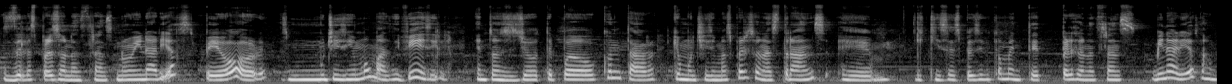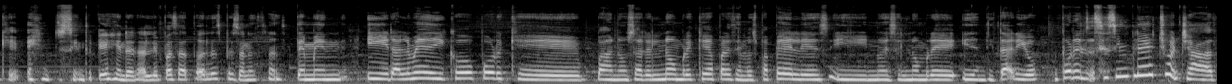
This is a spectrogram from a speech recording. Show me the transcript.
pues de las personas trans no binarias, peor, es muchísimo más difícil. Entonces yo te puedo contar que muchísimas personas trans, eh, y quizá específicamente personas trans binarias, aunque siento que en general le pasa a todas las personas trans, temen ir al médico porque van a usar el nombre que aparece en los papeles y no es el nombre identitario. Por ese simple hecho ya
